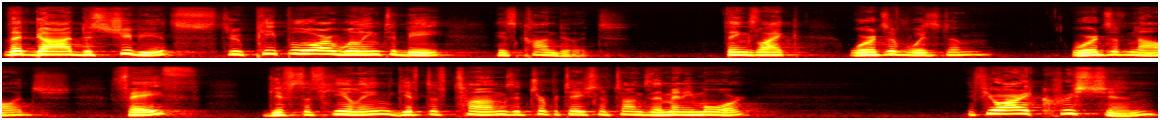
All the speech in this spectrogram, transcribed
that God distributes through people who are willing to be his conduit. Things like words of wisdom, words of knowledge, faith, gifts of healing, gift of tongues, interpretation of tongues, and many more. If you are a Christian,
